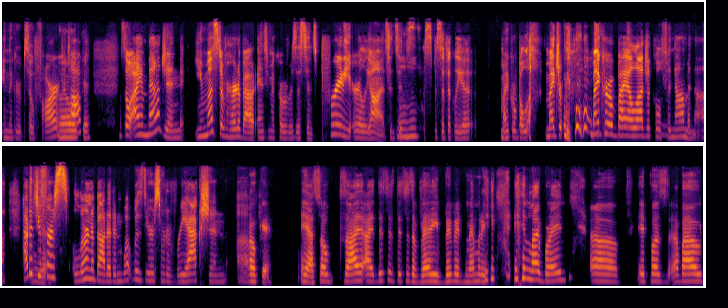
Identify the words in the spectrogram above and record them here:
in the group so far to oh, talk. Okay. So I imagine you must have heard about antimicrobial resistance pretty early on, since it's mm-hmm. specifically a microbi- micro- microbiological phenomena. How did you yeah. first learn about it, and what was your sort of reaction? Um, okay yeah so so I, I this is this is a very vivid memory in my brain. Uh, it was about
